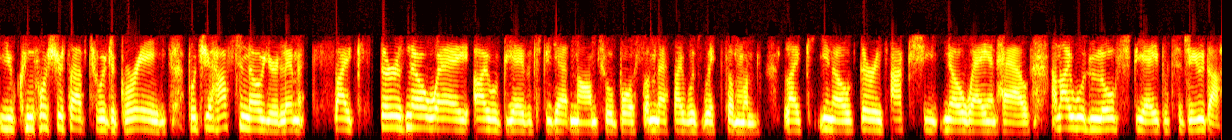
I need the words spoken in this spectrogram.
you can push yourself to a degree, but you have to know your limits. Like, there is no way I would be able to be getting onto a bus unless I was with someone. Like, you know, there is actually no way in hell. And I would love to be able to do that.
